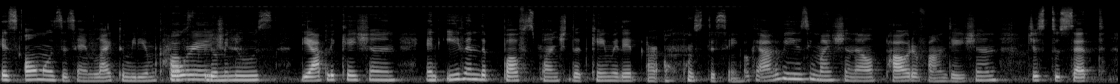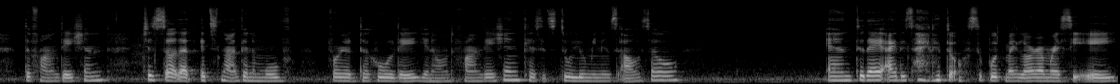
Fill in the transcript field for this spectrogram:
is almost the same, light to medium coverage, Both luminous, the application, and even the puff sponge that came with it are almost the same. Okay, I'm to be using my Chanel powder foundation just to set the foundation, just so that it's not going to move for the whole day, you know, the foundation, because it's too luminous also. And today I decided to also put my Laura Mercier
